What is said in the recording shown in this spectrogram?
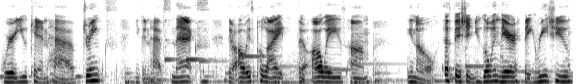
where you can have drinks, you can have snacks. They're always polite. They're always um you know, efficient. You go in there, they greet you,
